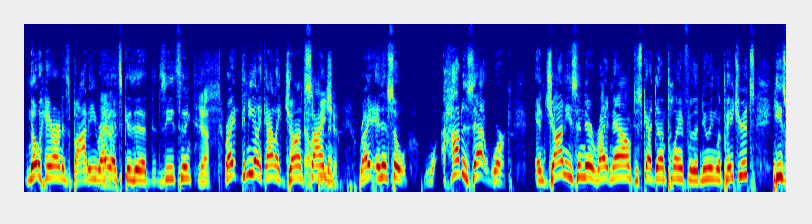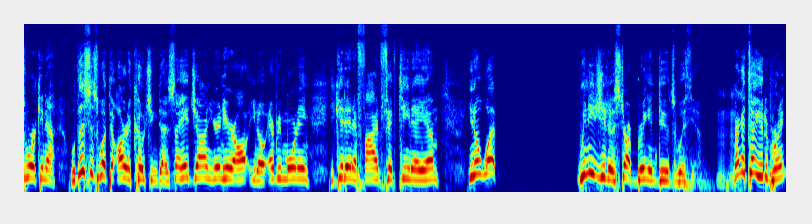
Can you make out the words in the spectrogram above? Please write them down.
no hair on his body, right? Yeah. That's because of the disease thing. Yeah. Right? Then you got a guy like John Alopecia. Simon, right? And then so wh- how does that work? And Johnny's in there right now, just got done playing for the New England Patriots. He's working out. Well, this is what the art of coaching does. Say, hey, John, you're in here all, you know, every morning. You get in at 5 15 a.m. You know what? We need you to start bringing dudes with you. Mm-hmm. I'm not going to tell you to bring.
